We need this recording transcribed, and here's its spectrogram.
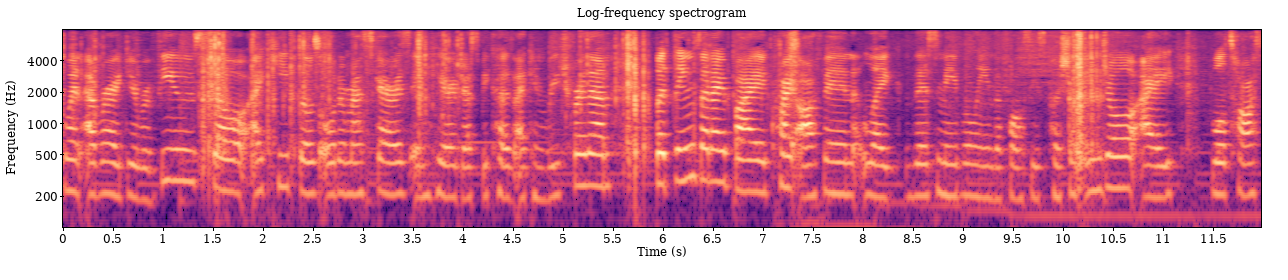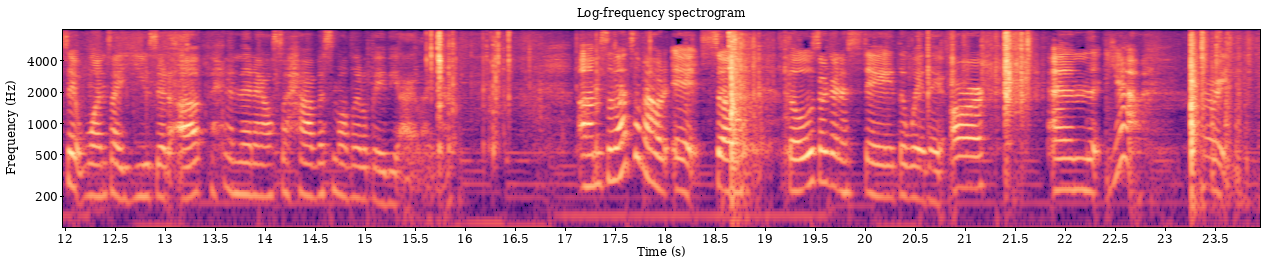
whenever I do reviews. So I keep those older mascaras in here just because I can reach for them. But things that I buy quite often, like this Maybelline The Falsies Push Up Angel, I will toss it once I use it up. And then I also have a small little baby eyeliner. Um, so that's about it. So those are going to stay the way they are. And yeah, all right.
